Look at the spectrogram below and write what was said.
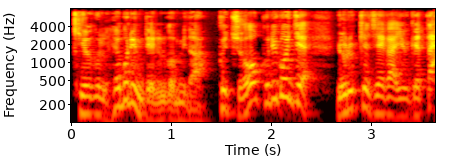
기억을 해버리면 되는 겁니다. 그렇죠? 그리고 이제 이렇게 제가 이게 딱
